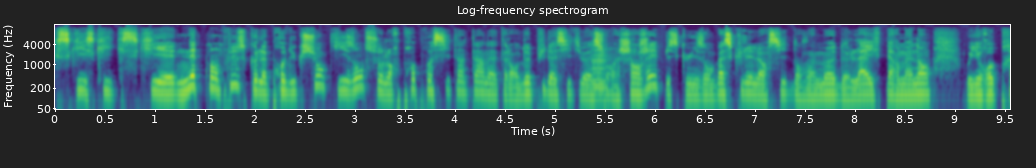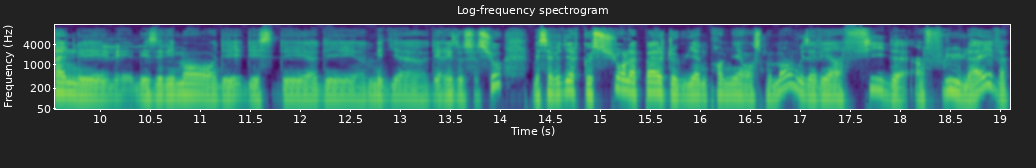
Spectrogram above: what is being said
Ce qui, ce qui, ce qui est nettement plus que la production qu'ils ont sur leur propre site internet. Alors depuis la situation mmh. a changé puisqu'ils ont basculé leur site dans un mode live permanent où ils reprennent les, les, éléments des, des, des, des, euh, médias, des réseaux sociaux. Mais ça veut dire que sur la page de Guyane Première en ce moment, vous avez un feed, un flux live,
